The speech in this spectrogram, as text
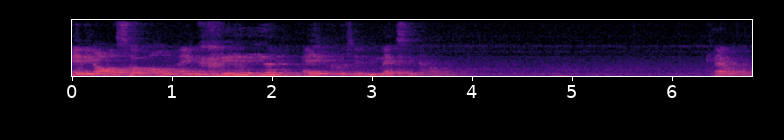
And he also owned a million acres in Mexico. Cattle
